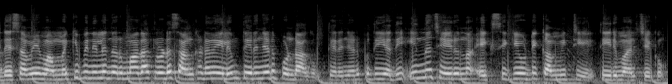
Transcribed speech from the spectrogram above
അതേസമയം അമ്മയ്ക്ക് പിന്നിലെ നിർമ്മാതാക്കളുടെ സംഘടനയിലും തിരഞ്ഞെടുപ്പ് ഉണ്ടാകും തിരഞ്ഞെടുപ്പ് തീയതി ഇന്ന് ചേരുന്ന എക്സിക്യൂട്ടീവ് കമ്മിറ്റിയിൽ തീരുമാനിച്ചേക്കും.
